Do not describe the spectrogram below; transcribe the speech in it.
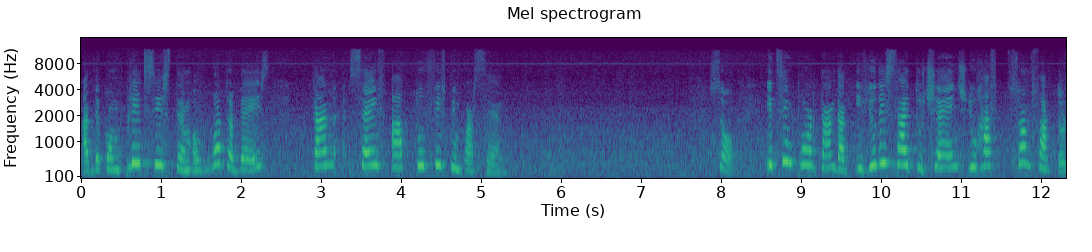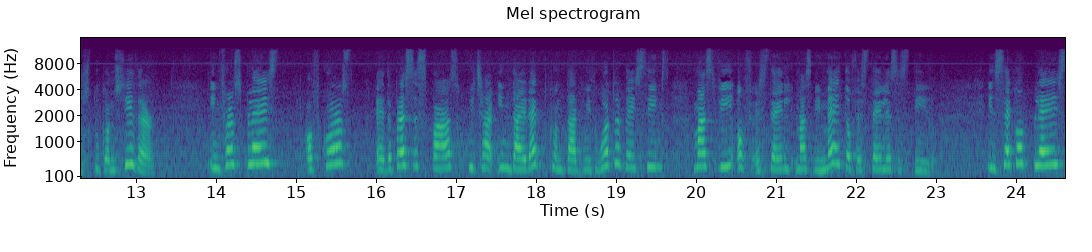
uh, the complete system of water-based can save up to 15%. So it's important that if you decide to change, you have some factors to consider. In first place, of course, uh, the press spars, which are in direct contact with water-based inks, must be, of must be made of stainless steel. In second place,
